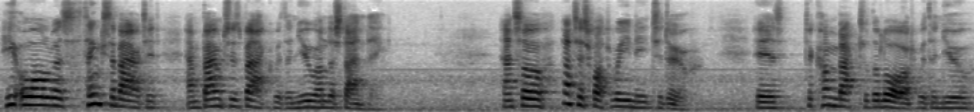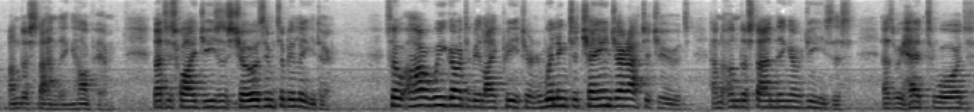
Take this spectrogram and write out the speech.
he always thinks about it and bounces back with a new understanding. And so that is what we need to do is to come back to the Lord with a new understanding of him. That is why Jesus chose him to be leader. So are we going to be like Peter and willing to change our attitudes and understanding of Jesus as we head towards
